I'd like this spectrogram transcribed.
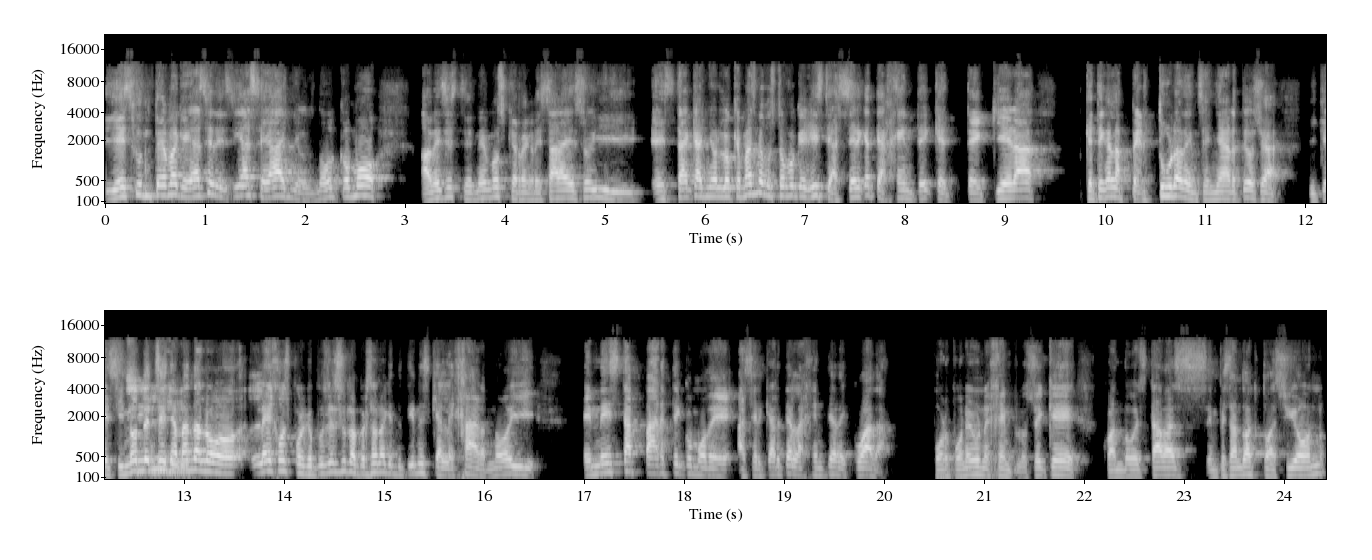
y es un tema que ya se decía hace años, ¿no? Cómo a veces tenemos que regresar a eso y está cañón. Lo que más me gustó fue que dijiste, acércate a gente que te quiera, que tenga la apertura de enseñarte, o sea, y que si no te enseña, mándalo lejos porque pues es una persona que te tienes que alejar, ¿no? Y en esta parte como de acercarte a la gente adecuada por poner un ejemplo. Sé que cuando estabas empezando actuación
